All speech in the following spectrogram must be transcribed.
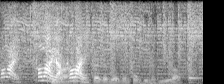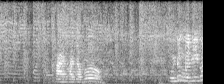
เท่าไหร่เท่าไหร่อะเท่าไหร่สนใจจะเพิ่มตั้งหกสิบนาทีเปล่าใครใครจะเพิ่มอุ้ยหนึ่งนาทีก็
